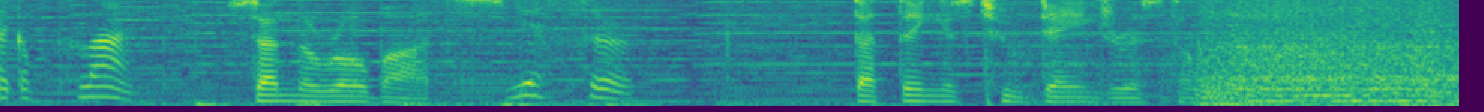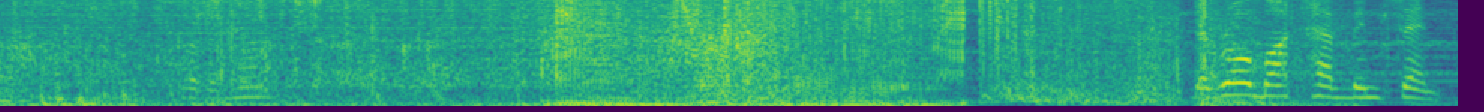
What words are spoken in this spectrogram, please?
Like a plant. Send the robots. Yes, sir. That thing is too dangerous to live. What the hell? The robots have been sent.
